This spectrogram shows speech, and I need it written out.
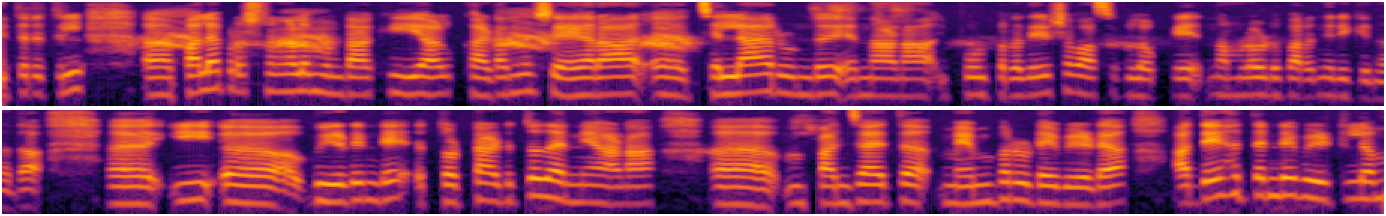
ഇത്തരത്തിൽ പല പ്രശ്നങ്ങളും ഉണ്ടാക്കി ഇയാൾ കടന്നു ചേരാ ചെല്ലാറുണ്ട് എന്നാണ് ഇപ്പോൾ പ്രദേശവാസികളൊക്കെ നമ്മളോട് പറഞ്ഞിരിക്കുന്നത്. ഈ വീടിന്റെ തൊട്ടടുത്ത് തന്നെയാണ് പഞ്ചായത്ത് മെമ്പറുടെ വീട്. അദ്ദേഹത്തിന്റെ വീട്ടിലും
